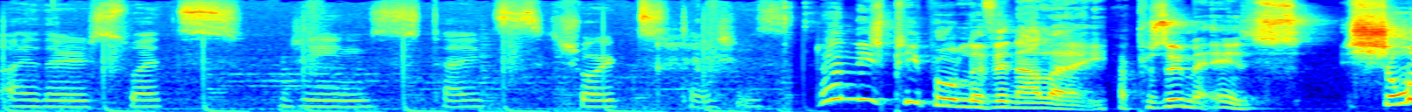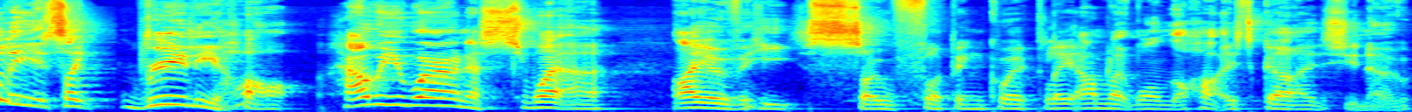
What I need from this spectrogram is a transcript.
Either sweats, jeans, tights, shorts, tennis shoes. Don't these people live in LA? I presume it is. Surely it's like really hot. How are you wearing a sweater? I overheat so flipping quickly. I'm like one of the hottest guys, you know,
